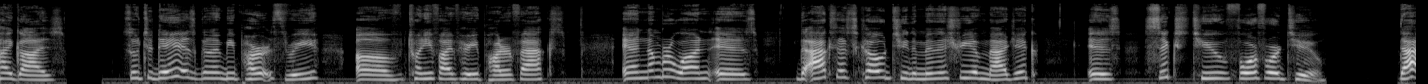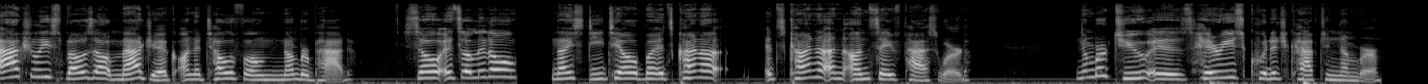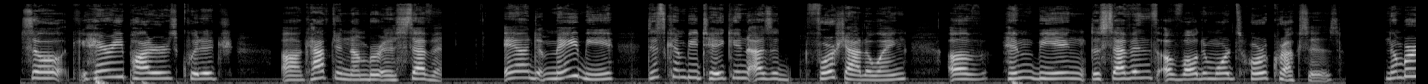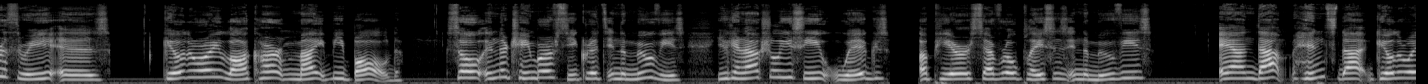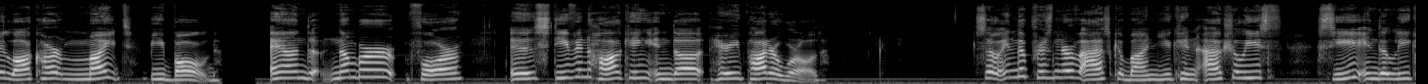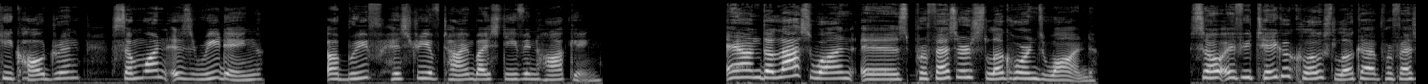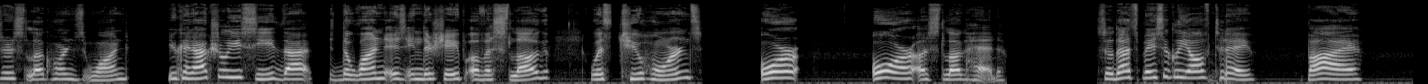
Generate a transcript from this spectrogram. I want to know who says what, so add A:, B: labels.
A: Hi guys. So today is going to be part 3 of 25 Harry Potter facts. And number 1 is the access code to the Ministry of Magic is 62442. That actually spells out magic on a telephone number pad. So it's a little nice detail, but it's kind of it's kind of an unsafe password. Number 2 is Harry's Quidditch captain number. So Harry Potter's Quidditch uh, captain number is seven. And maybe this can be taken as a foreshadowing of him being the seventh of Voldemort's Horcruxes. Number three is Gilderoy Lockhart might be bald. So, in the Chamber of Secrets in the movies, you can actually see wigs appear several places in the movies, and that hints that Gilderoy Lockhart might be bald. And number four is Stephen Hawking in the Harry Potter world. So, in The Prisoner of Azkaban, you can actually see in the leaky cauldron someone is reading A Brief History of Time by Stephen Hawking. And the last one is Professor Slughorn's wand. So, if you take a close look at Professor Slughorn's wand, you can actually see that the wand is in the shape of a slug with two horns or or a slug head. So that's basically all today. Bye.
